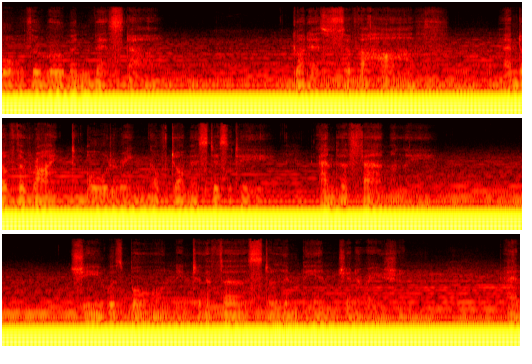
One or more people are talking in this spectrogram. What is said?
or the Roman Vesta, goddess of the hearth and of the right ordering of domesticity and the family. She was born into the first Olympian generation and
